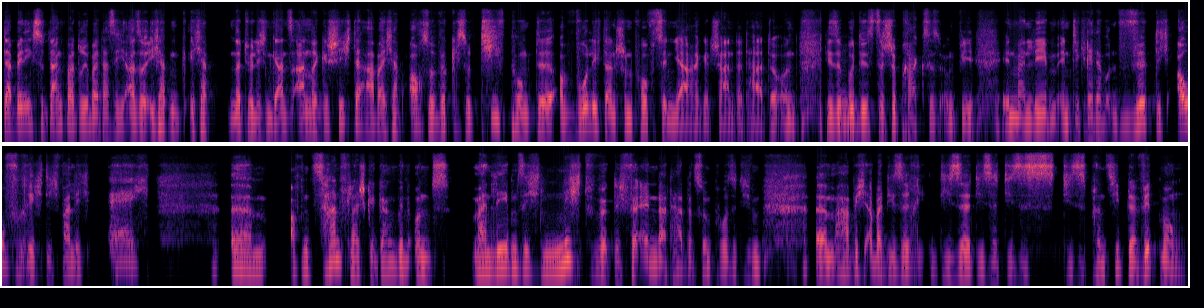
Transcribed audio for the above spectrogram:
da bin ich so dankbar drüber, dass ich, also ich habe ich hab natürlich eine ganz andere Geschichte, aber ich habe auch so wirklich so Tiefpunkte, obwohl ich dann schon 15 Jahre gechantet hatte und diese Mhm. buddhistische Praxis irgendwie in mein Leben integriert habe und wirklich aufrichtig, weil ich echt ähm, auf ein Zahnfleisch gegangen bin und mein Leben sich nicht wirklich verändert hatte zum Positiven, ähm, habe ich aber diese, diese, diese, dieses, dieses Prinzip der Widmung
